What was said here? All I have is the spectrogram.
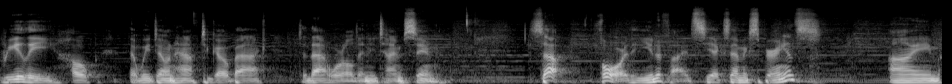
really hope that we don't have to go back to that world anytime soon. So, for the unified CXM experience, I'm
